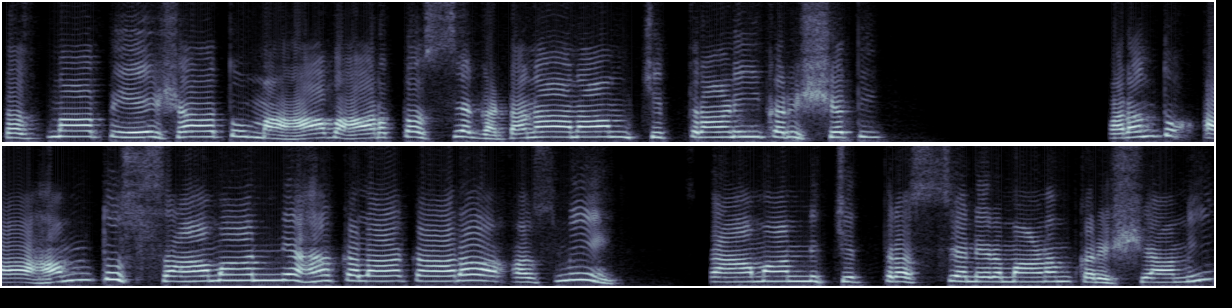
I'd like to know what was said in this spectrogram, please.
तस्मात् एषा तु महाभारतस्य घटनानां चित्राणि करिष्यति। परन्तु अहं तु सामान्यः कलाकारः अस्मि, सामान्यचित्रस्य निर्माणं करिष्यामि।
